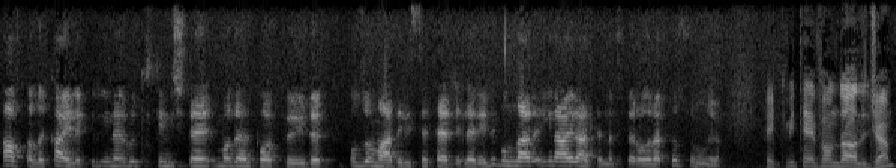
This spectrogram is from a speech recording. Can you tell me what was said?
haftalık, aylık, yine rutin işte model portföyüydü, uzun vadeli liste tercihleriydi. Bunlar yine ayrı alternatifler olarak da sunuluyor. Peki bir telefon daha alacağım.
